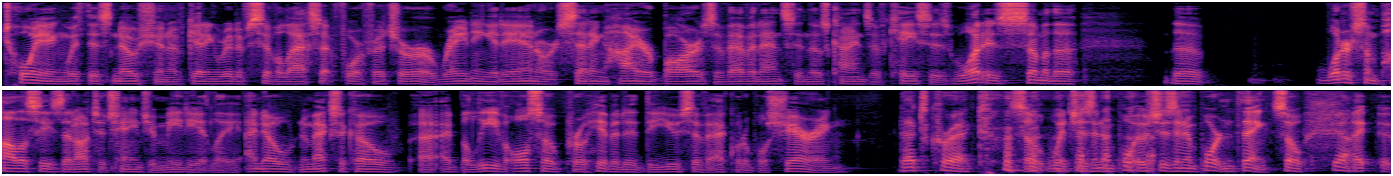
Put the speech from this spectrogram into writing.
toying with this notion of getting rid of civil asset forfeiture or reining it in or setting higher bars of evidence in those kinds of cases, what is some of the the what are some policies that ought to change immediately? I know New Mexico, uh, I believe, also prohibited the use of equitable sharing. That's correct. so, which is an important, which is an important thing. So, yeah. uh,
